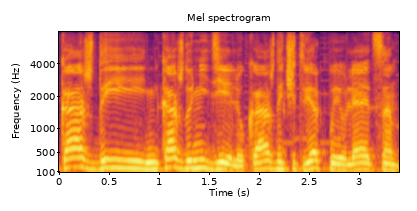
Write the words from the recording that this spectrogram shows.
каждый, каждую неделю, каждый четверг появляется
